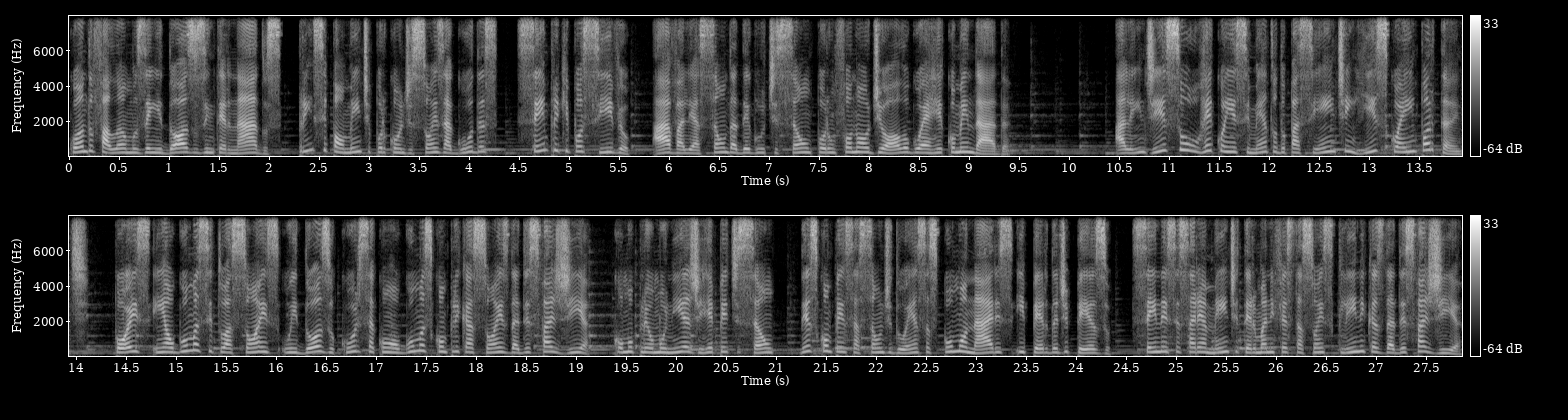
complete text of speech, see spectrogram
quando falamos em idosos internados, principalmente por condições agudas, sempre que possível, a avaliação da deglutição por um fonoaudiólogo é recomendada. Além disso, o reconhecimento do paciente em risco é importante, pois, em algumas situações, o idoso cursa com algumas complicações da disfagia, como pneumonias de repetição, descompensação de doenças pulmonares e perda de peso, sem necessariamente ter manifestações clínicas da disfagia.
